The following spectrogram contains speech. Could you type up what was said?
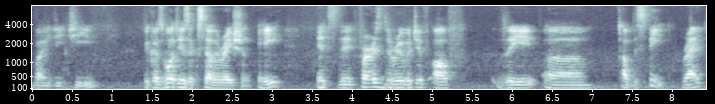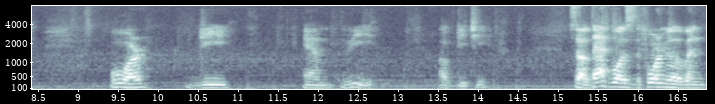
by dt, because what is acceleration? A, it's the first derivative of the uh, of the speed, right? Or dmv of dt. So that was the formula when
